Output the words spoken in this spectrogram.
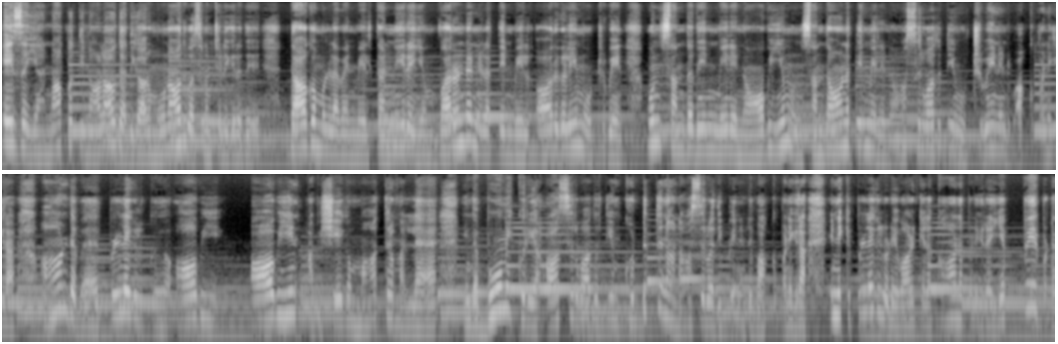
ஏசையா நாற்பத்தி நாலாவது அதிகாரம் மூணாவது வசனம் சொல்கிறது தாகமுள்ளவன் மேல் தண்ணீரையும் வறண்ட நிலத்தின் மேல் ஆறுகளையும் ஊற்றுவேன். உன் சந்ததியின் மேல் என் ஆவியும் உன் சந்தானத்தின் மேல் என் ஆசிர்வாதத்தையும் ஊற்றுவேன் என்று வாக்கு பண்ணுகிறார். ஆண்டவர் பிள்ளைகளுக்கு ஆவி ஆவியின் அபிஷேகம் மாத்திரமல்ல இந்த பூமிக்குரிய ஆசிர்வாதத்தையும் கொடுத்து நான் ஆசிர்வதிப்பேன் என்று வாக்கு பண்ணுகிறார். இன்னைக்கு பிள்ளைகளுடைய வாழ்க்கையில் காணப்படுகிற எப்பேற்பட்ட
